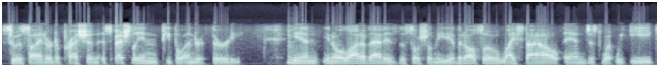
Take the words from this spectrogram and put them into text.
suicide or depression, especially in people under 30. Mm-hmm. And you know, a lot of that is the social media, but also lifestyle and just what we eat.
